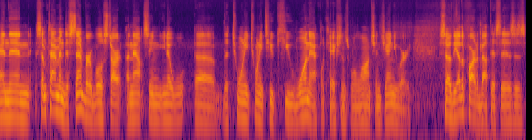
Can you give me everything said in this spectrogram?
and then sometime in December we'll start announcing. You know, uh, the 2022 Q1 applications will launch in January. So the other part about this is, is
